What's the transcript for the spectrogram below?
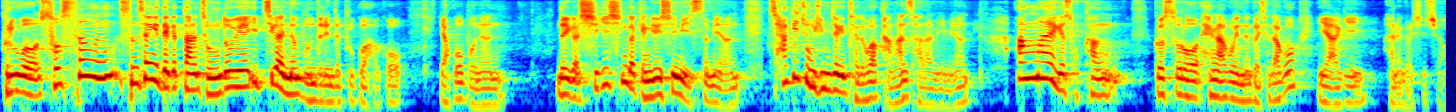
그리고 스승, 선생이 되겠다는 정도의 입지가 있는 분들인데 불구하고, 야고보는 너희가 시기심과 경쟁심이 있으면 자기 중심적인 태도가 강한 사람이면 악마에게 속한 것으로 행하고 있는 것이라고 이야기하는 것이죠.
